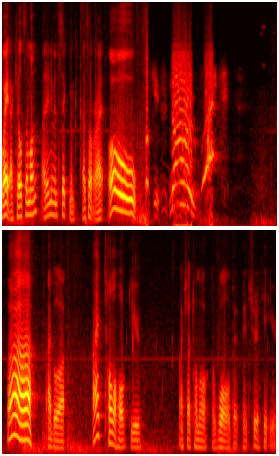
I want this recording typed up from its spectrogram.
Wait, I killed someone? I didn't even stick them. That's not right. Oh! Fuck you. No! What? Ah! I blew up. I tomahawked you. Actually, I tomahawked the wall, but it should have hit you.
